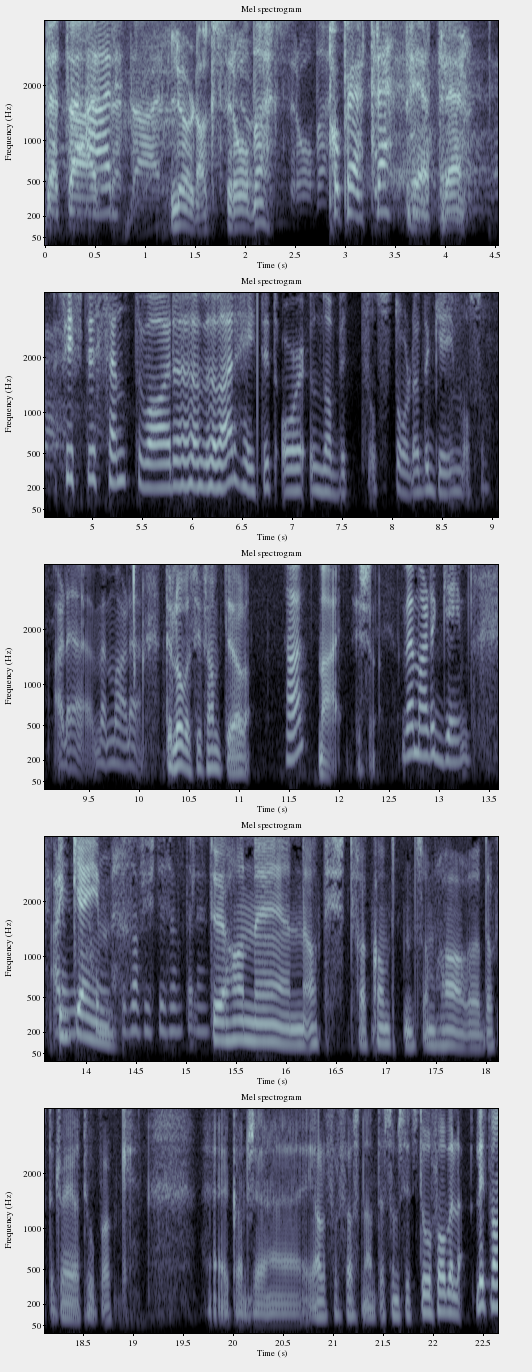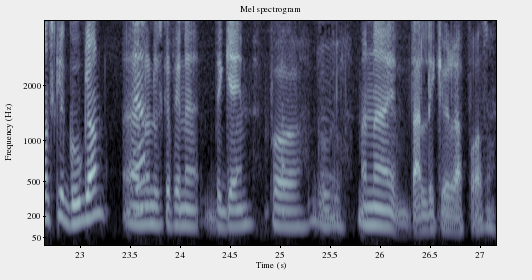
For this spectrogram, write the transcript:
Dette er Lørdagsrådet På P3. P3. 50 Cent var eh, det der. Hate it or love it. Og så står det The Game også. Er det, hvem er det? Det er lov å si 50 øre. Hæ? Nei, det er ikke det. Hvem er The Game? Er The det en Game. kompis av 50 Cent, eller? Du, han er en artist fra Compton som har Dr. Dre og Tupac. Eh, Kanskje eh, i alle fall førstnevnte som sitt store forbilde. Litt vanskelig å google han eh, Ja. når du skal finne The Game på Google. Men uh, veldig kul rapper, altså.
